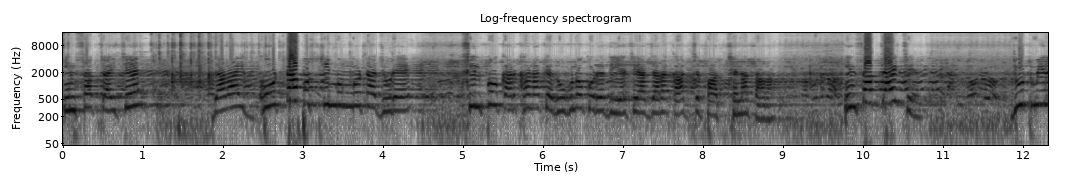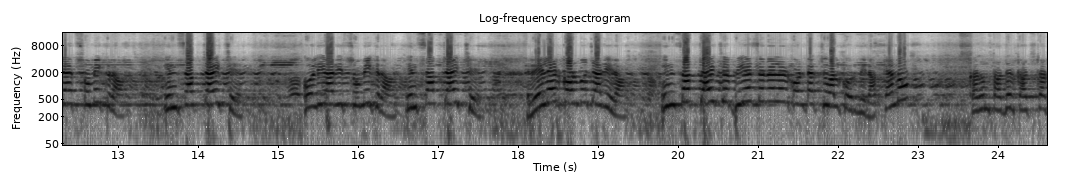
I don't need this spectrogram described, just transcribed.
ইনসাফ চাইছে। যারা এই গোটা পশ্চিমবঙ্গটা জুড়ে শিল্প কারখানাকে রুগ্ন করে দিয়েছে আর যারা কাজ পাচ্ছে না তারা। ইনসাফ চাইছে। জুট মিলের শ্রমিকরা ইনসাফ চাইছে। কলিয়ারি শ্রমিকরা ইনসাফ চাইছে। রেলের কর্মচারীরা ইনসাফ চাইছে। বিএসএনএল এর কন্ট্রাকচুয়াল কর্মীরা। কেন? কারণ তাদের কাজটার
